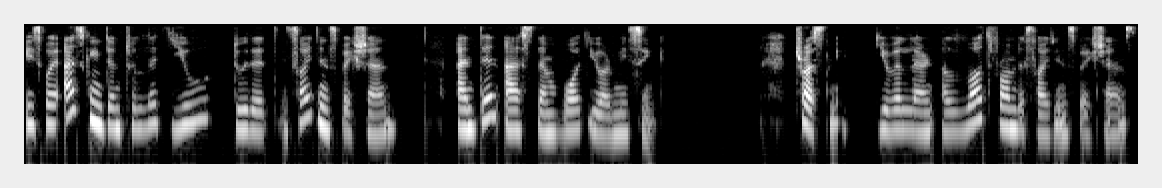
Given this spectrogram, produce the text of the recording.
is by asking them to let you do the site inspection and then ask them what you are missing. Trust me, you will learn a lot from the site inspections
